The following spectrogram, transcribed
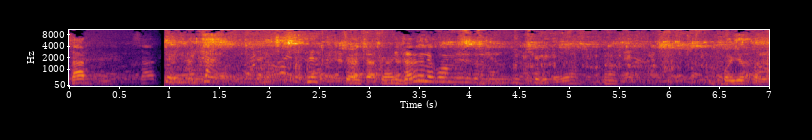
సార్ పోయి చెప్పాలి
